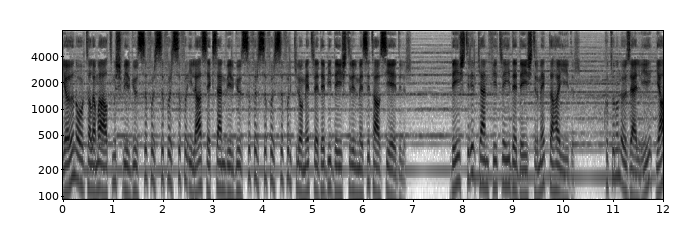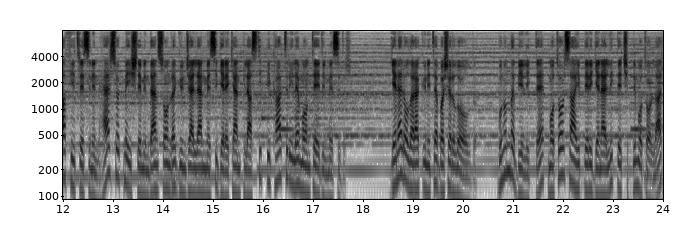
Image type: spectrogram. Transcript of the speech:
Yağın ortalama 60,000 ila 80,000 kilometrede bir değiştirilmesi tavsiye edilir. Değiştirirken filtreyi de değiştirmek daha iyidir. Kutunun özelliği, yağ filtresinin her sökme işleminden sonra güncellenmesi gereken plastik bir Carter ile monte edilmesidir. Genel olarak ünite başarılı oldu. Bununla birlikte, motor sahipleri genellikle çipli motorlar,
